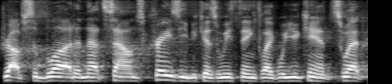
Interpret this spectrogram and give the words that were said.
drops of blood. And that sounds crazy because we think, like, well, you can't sweat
